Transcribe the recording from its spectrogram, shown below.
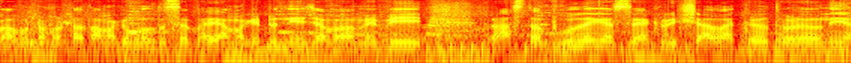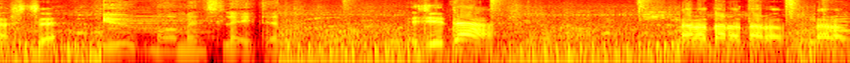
বাবুটা হঠাৎ আমাকে বলতেছে ভাই আমাকে একটু নিয়ে যাবা মেবি রাস্তা ভুলে গেছে এক রিক্সাওয়ালাকেও ধরেও নিয়ে আসছে। এই যে এটা? দাঁড়াও দাঁড়াও দাঁড়াও দাঁড়াও।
